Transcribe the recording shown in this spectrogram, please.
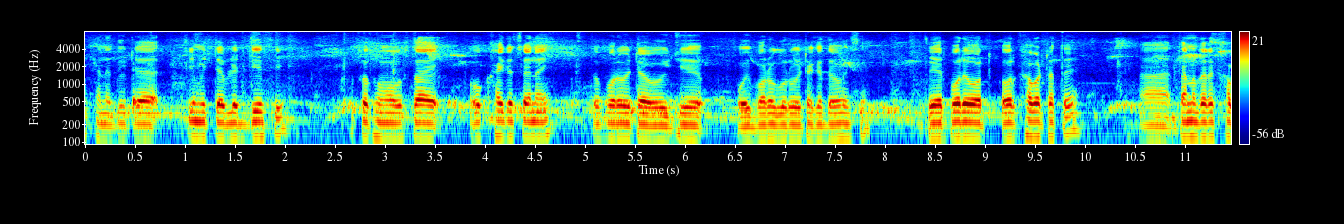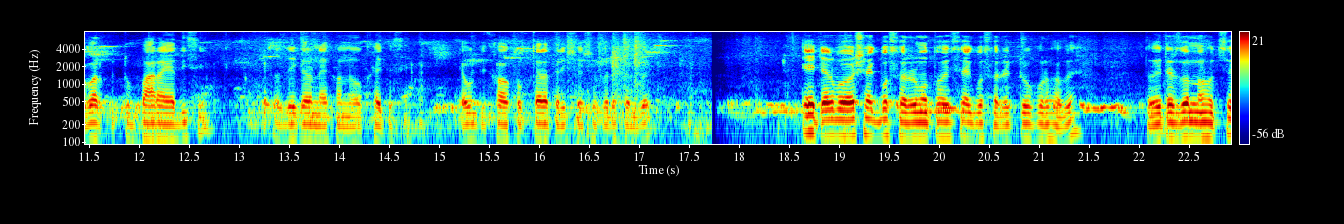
এখানে দুইটা ক্রিমির ট্যাবলেট দিয়েছি। প্রথম অবস্থায় ও খাইতে চায় নাই, তো পরে ওইটা ওই যে ওই বড় গরু ওইটাকে দেওয়া হয়েছে। তো এরপরে ওর ওর খাবারটাতে দানাদারের খাবার একটু বাড়াইয়া দিছি। যে কারণে এখন ও খাইতেছে। এমনকি খাওয়া খুব তাড়াতাড়ি শেষ করে ফেলবে। এটার বয়স এক বছরের মতো হয়েছে, এক বছরের একটু উপর হবে। তো এটার জন্য হচ্ছে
